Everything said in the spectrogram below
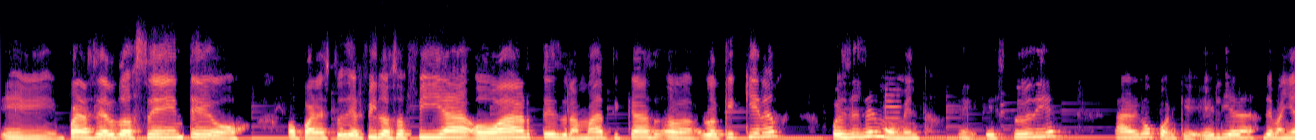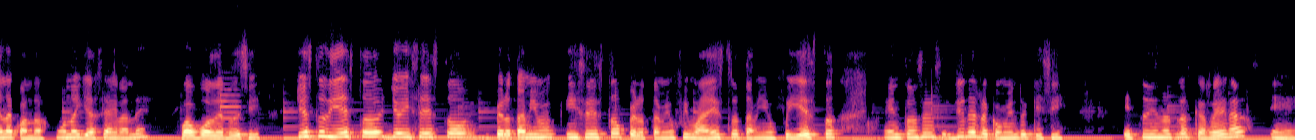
eh, para ser docente o, o para estudiar filosofía o artes dramáticas, o lo que quieran, pues es el momento. Eh, estudien algo porque el día de mañana cuando uno ya sea grande va a poder decir, yo estudié esto, yo hice esto, pero también hice esto, pero también fui maestro, también fui esto. Entonces yo les recomiendo que sí, estudien otras carreras eh,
